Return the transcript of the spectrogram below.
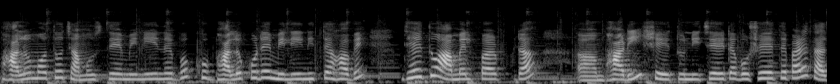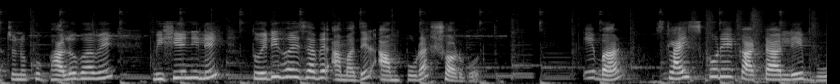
ভালো মতো চামচ দিয়ে মিলিয়ে নেব। খুব ভালো করে মিলিয়ে নিতে হবে। যেহেতু আমেল পাল্পটা ভারী, সেহেতু নিচে এটা বসে যেতে পারে, তার জন্য খুব ভালোভাবে মিশিয়ে নিলেই তৈরি হয়ে যাবে আমাদের আম পোড়া শরবত। এবার স্লাইস করে কাটা লেবু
